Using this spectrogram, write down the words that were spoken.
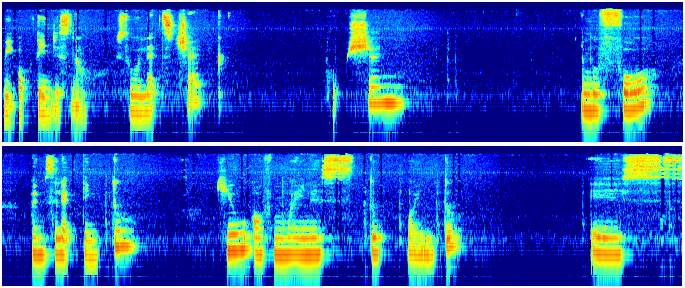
we obtained just now so let's check option Number 4, I'm selecting 2. Q of minus 2.2 is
